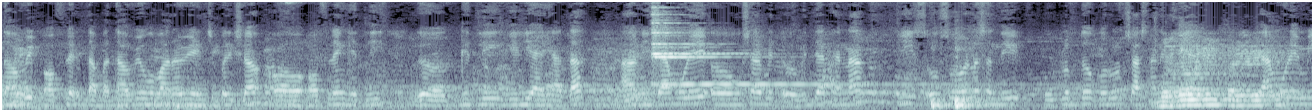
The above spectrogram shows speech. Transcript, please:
दहावी ऑफलाईन दहा- दहावी व बारावी यांची परीक्षा ऑफलाईन घेतली घेतली गेली आहे आता. आणि त्यामुळे हुशार विद्यार्थ्यांना ही सु- सुवर्ण संधी उपलब्ध करून शासनाने दिली आहे. त्यामुळे मी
